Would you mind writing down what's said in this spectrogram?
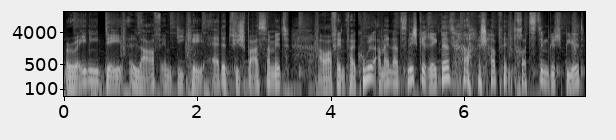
Rainy Day Love im DK Edit. Viel Spaß damit. Aber auf jeden Fall cool. Am Ende hat es nicht geregnet, aber ich habe ihn trotzdem gespielt.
